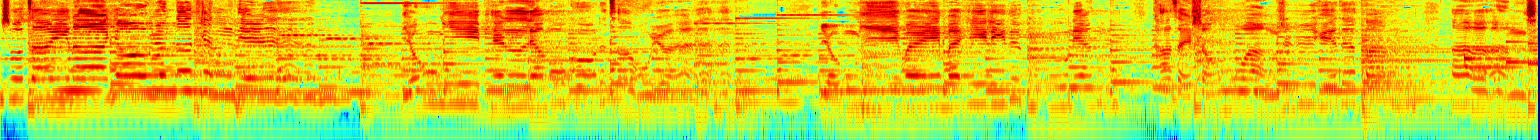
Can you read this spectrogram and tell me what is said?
听说在那遥远的天边，有一片辽阔的草原，有一位美丽的姑娘，她在守望日月的方向。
